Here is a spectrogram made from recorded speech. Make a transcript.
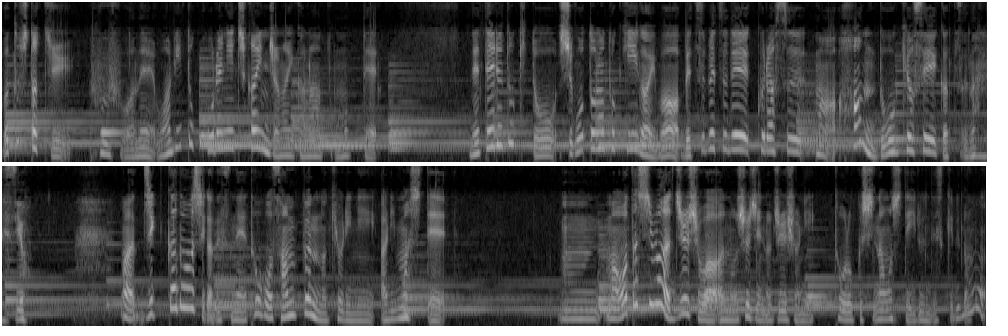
私たち夫婦はね、割とこれに近いんじゃないかなと思って、寝てる時と仕事の時以外は別々で暮らす、まあ、反同居生活なんですよ。まあ、実家同士がですね、徒歩3分の距離にありまして、うん、まあ私は住所はあの主人の住所に登録し直しているんですけれども、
